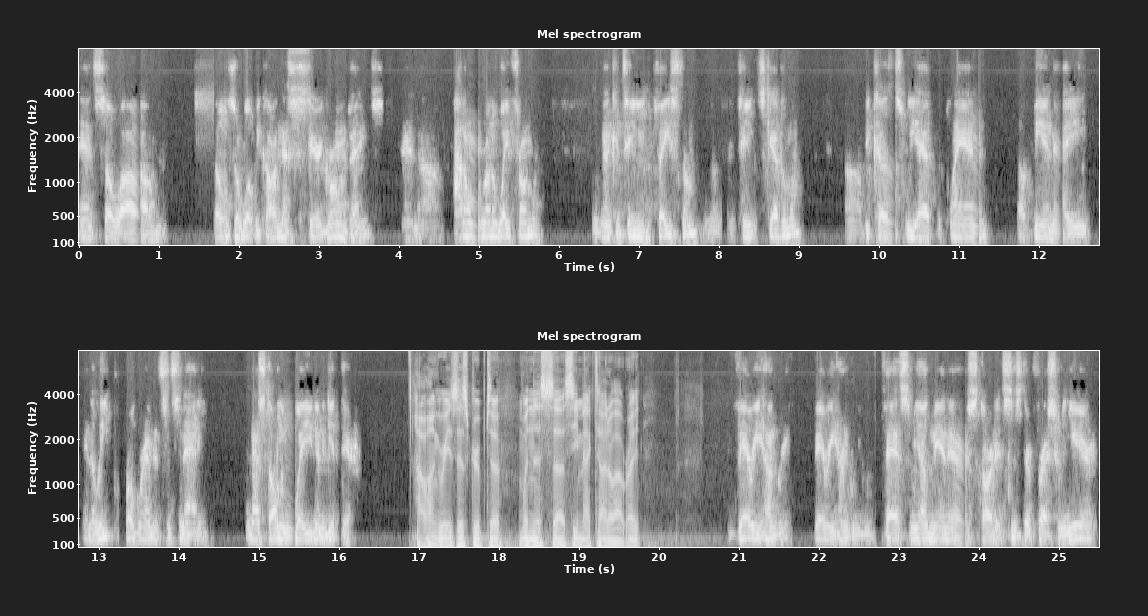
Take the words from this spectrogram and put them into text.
And so um, those are what we call necessary growing pains. And uh, I don't run away from them. We're going to continue to face them. Continue to schedule them uh, because we have the plan of being a an elite program in Cincinnati, and that's the only way you're going to get there. How hungry is this group to win this uh, CMAC title outright? Very hungry, very hungry. We've had some young men that have started since their freshman year.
